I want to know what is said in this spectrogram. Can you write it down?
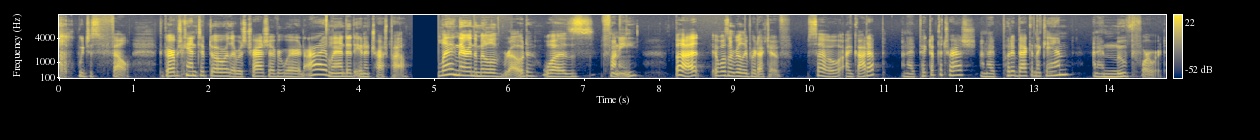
we just fell. The garbage can tipped over, there was trash everywhere, and I landed in a trash pile. Laying there in the middle of the road was funny, but it wasn't really productive. So I got up and I picked up the trash and I put it back in the can and I moved forward.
